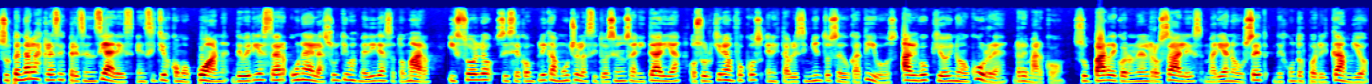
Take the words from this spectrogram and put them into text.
Suspender las clases presenciales en sitios como Puan debería ser una de las últimas medidas a tomar, y solo si se complica mucho la situación sanitaria o surgieran focos en establecimientos educativos, algo que hoy no ocurre, remarcó. Su par de Coronel Rosales, Mariano Uset, de Juntos por el Cambio,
